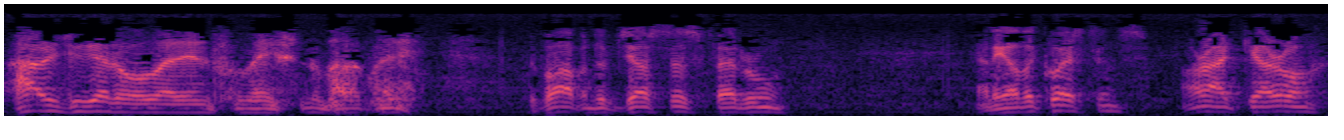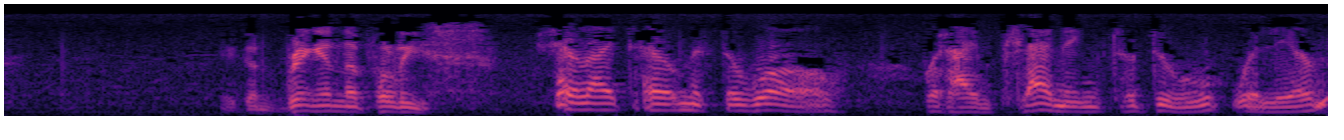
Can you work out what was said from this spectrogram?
How did you get all that information about me? Department of Justice, Federal. Any other questions? All right, Carol. You can bring in the police. Shall I tell Mr. Wall what I'm planning to do, William?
